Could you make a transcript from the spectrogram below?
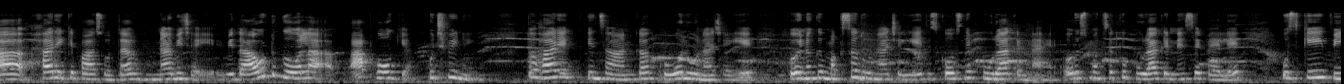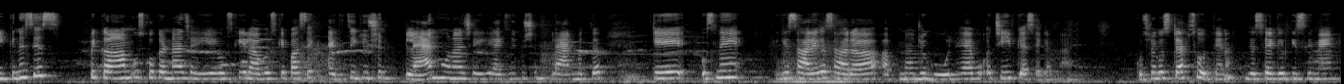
आ, हर एक के पास होता है और होना भी चाहिए। विदाउट गोल आ, आप हो क्या? कुछ भी नहीं। तो हर एक इंसान का गोल होना चाहिए। कोई ना कोई मकसद होना चाहिए जिसको उसने पूरा करना है। और उस मकसद को पूरा करने से पहले उसकी वीकनेसेस पे काम उसको करना चाहिए। उसके अलावा उसके पास एक एग्जीक्यूशन प्लान होना चाहिए। एग्जीक्यूशन प्लान मतलब कि उसने ये सारे का सारा अपना जो गोल है वो अचीव कैसे करना है। कुछ ना कुछ स्टेप्स होते हैं ना। जैसे अगर किसी में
